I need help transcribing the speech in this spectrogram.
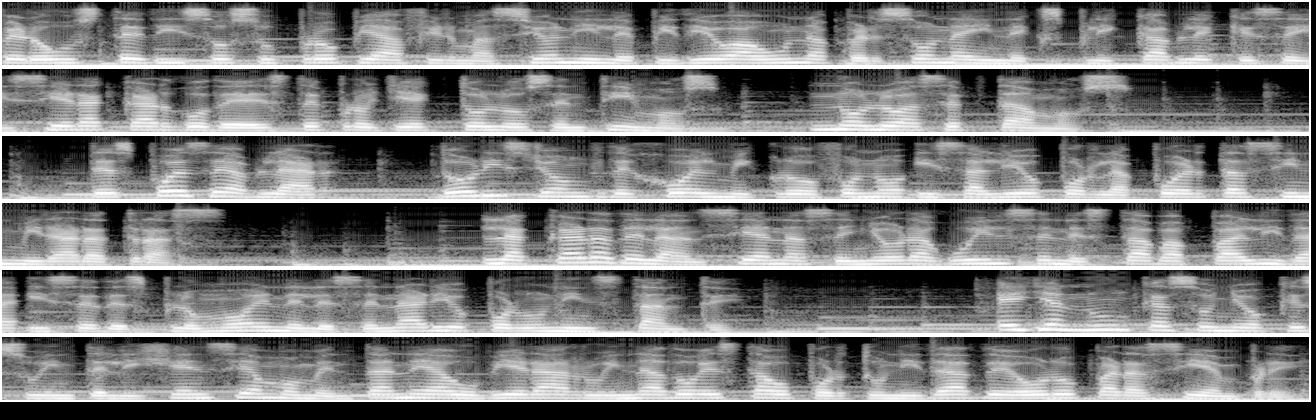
pero usted hizo su propia afirmación y le pidió a una persona inexplicable que se hiciera cargo de este proyecto. Lo sentimos, no lo aceptamos. Después de hablar, Doris Young dejó el micrófono y salió por la puerta sin mirar atrás. La cara de la anciana señora Wilson estaba pálida y se desplomó en el escenario por un instante. Ella nunca soñó que su inteligencia momentánea hubiera arruinado esta oportunidad de oro para siempre.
